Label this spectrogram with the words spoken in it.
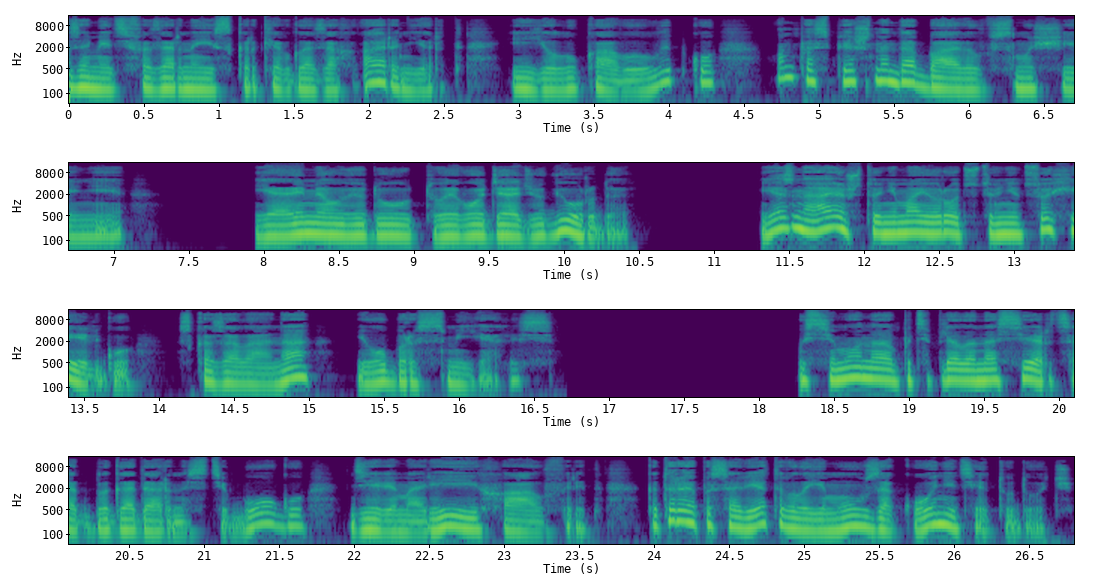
Заметив озорные искорки в глазах Арньерд и ее лукавую улыбку, он поспешно добавил в смущении. «Я имел в виду твоего дядю Гюрда». «Я знаю, что не мою родственницу Хельгу», — сказала она, и оба рассмеялись. У Симона потепляло на сердце от благодарности Богу, Деве Марии и Халфред, которая посоветовала ему узаконить эту дочь.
